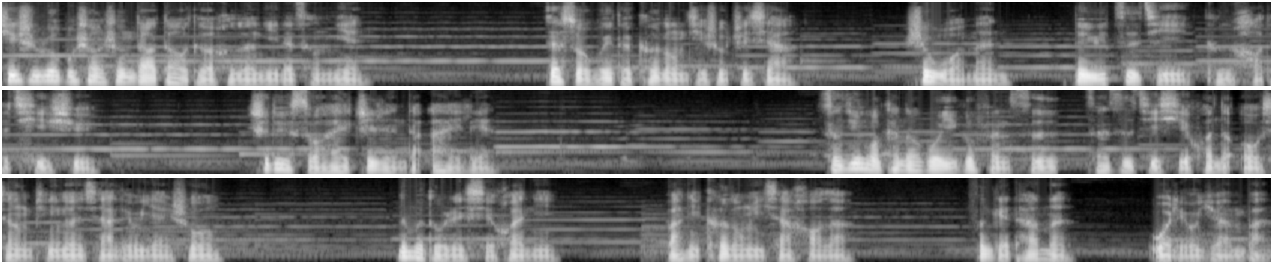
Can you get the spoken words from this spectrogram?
其实，若不上升到道德和伦理的层面，在所谓的克隆技术之下，是我们对于自己更好的期许，是对所爱之人的爱恋。曾经我看到过一个粉丝在自己喜欢的偶像评论下留言说：“那么多人喜欢你，把你克隆一下好了，分给他们，我留原版。”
